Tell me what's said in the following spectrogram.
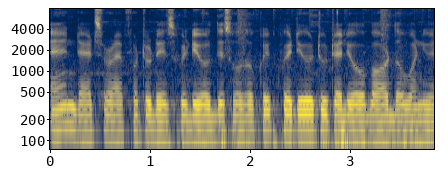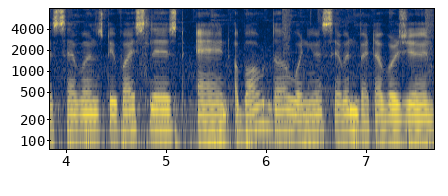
And that's a wrap for today's video. This was a quick video to tell you about the One UI 7's device list and about the One UI 7 beta version.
